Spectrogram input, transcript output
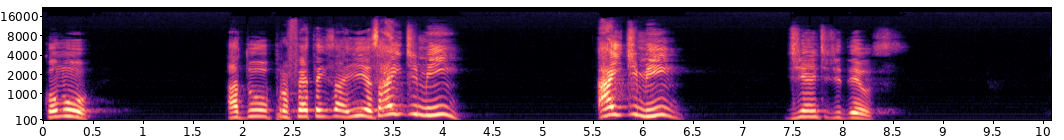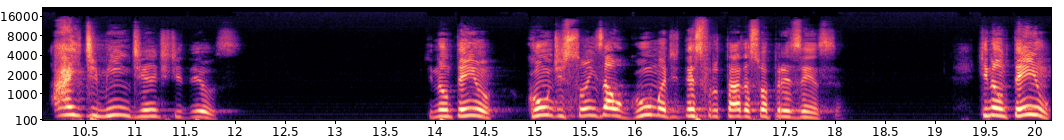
como a do profeta Isaías: ai de mim, ai de mim, diante de Deus. Ai de mim diante de Deus, que não tenho condições alguma de desfrutar da Sua presença, que não tenho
